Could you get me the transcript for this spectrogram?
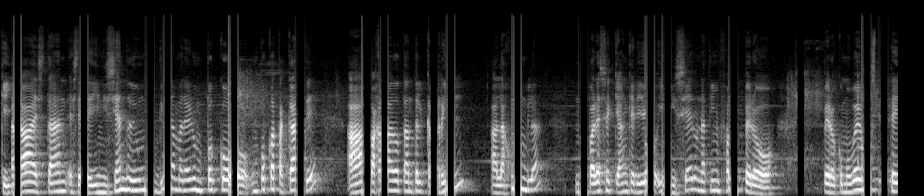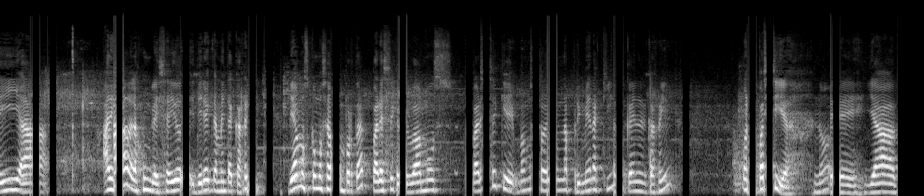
que ya están este, iniciando de, un- de una manera un poco, un poco atacante. Ha bajado tanto el carril a la jungla. Parece que han querido iniciar una teamfight, pero, pero como vemos, TI ha, dejado la jungla y se ha ido directamente a carril. Veamos cómo se va a comportar. Parece que vamos, parece que vamos a ver una primera kill acá en el carril. Bueno, parecía, ¿no? Eh, ya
